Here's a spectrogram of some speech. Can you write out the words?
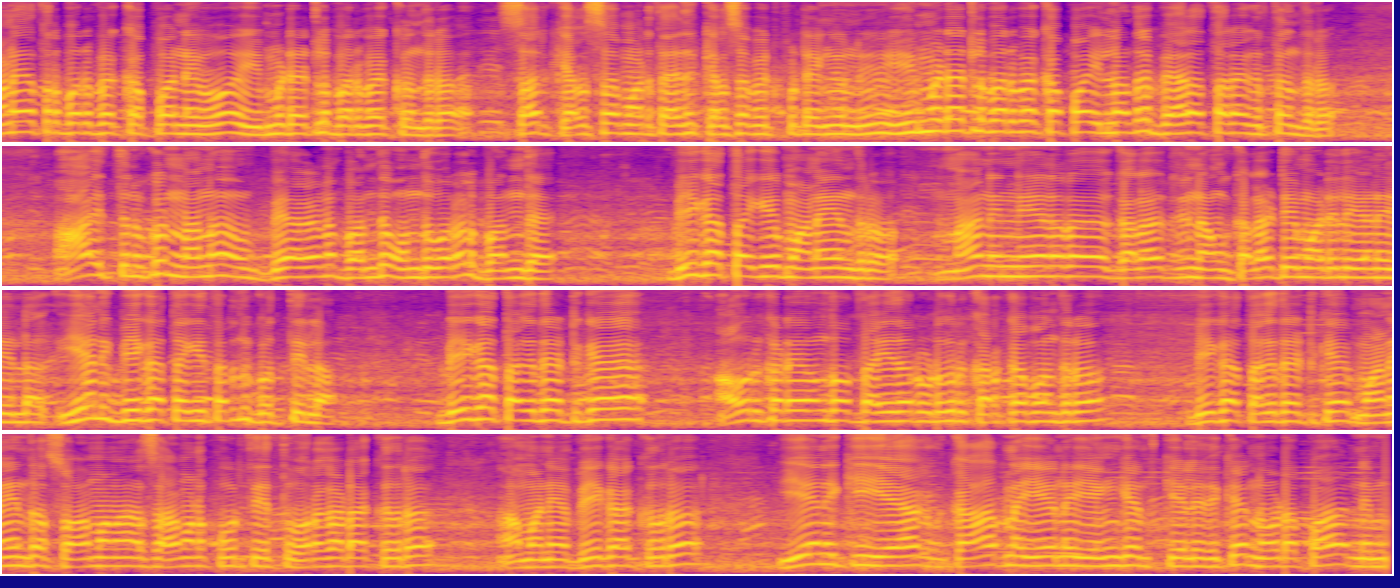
ಮನೆ ಹತ್ರ ಬರಬೇಕಪ್ಪ ನೀವು ಇಮಿಡಿಯೇಟ್ಲಿ ಬರಬೇಕು ಸರ್, ಕೆಲಸ ಮಾಡ್ತಾ ಇದ್ದೀನಿ, ಕೆಲಸ ಬಿಟ್ಬಿಟ್ಟು ಹೆಂಗೆ ನೀವು ಇಮಿಡಿಯೇಟ್ಲಿ ಬರಬೇಕಪ್ಪ, ಇಲ್ಲಾಂದ್ರೆ ಬೇರೆ ಥರ ಆಗುತ್ತೆ ಅಂದರು. ಆಯ್ತು ನಾನು ಬೇಗನೆ ಬಂದೆ ಒಂದೂವರೆಲ್ಲಿ ಬಂದೆ. ಬೀಗ ತೆಗಿ ಮನೆಯಿಂದರು ನಾನು ಇನ್ನೇನಾರ ಗಲಾಟೆ, ನಾವು ಗಲಾಟೆ ಮಾಡಿಲ್ಲ ಏನೂ ಇಲ್ಲ ಏನಕ್ಕೆ ಬೀಗ ತೆಗಿತಾರೆ ಅಂತ ಗೊತ್ತಿಲ್ಲ. ಬೀಗ ತೆಗೆದಟ್ಟಿಗೆ ಅವ್ರ ಕಡೆ ಒಂದು ಒಂದು ಐದಾರು ಹುಡುಗರು ಕರ್ಕ ಬಂದರು. ಬೀಗ ತೆಗೆದಟ್ಟಿಗೆ ಮನೆಯಿಂದ ಸಾಮಾನ, ಸಾಮಾನು ಪೂರ್ತಿ ಇತ್ತು ಹೊರಗಡೆ ಹಾಕಿದ್ರು. ಆ ಮನೆಯ ಬೀಗ ಹಾಕಿದ್ರು. ಏನಕ್ಕೆ ಯಾ ಕಾರಣ, ಏನು, ಹೆಂಗೆ ಅಂತ ಕೇಳಿದಕ್ಕೆ ನೋಡಪ್ಪ ನಿಮ್ಮ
